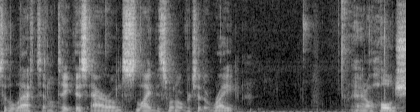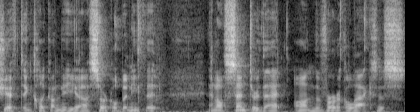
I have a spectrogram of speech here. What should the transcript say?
to the left and I'll take this arrow and slide this one over to the right. And I'll hold shift and click on the uh, circle beneath it and I'll center that on the vertical axis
